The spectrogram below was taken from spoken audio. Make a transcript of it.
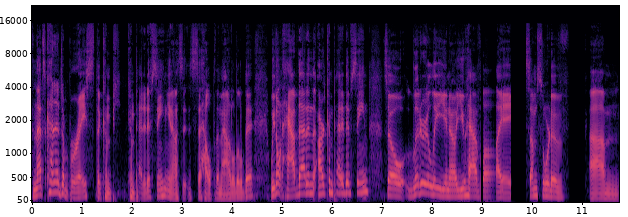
And that's kind of to brace the comp- competitive scene. You know, it's, it's to help them out a little bit. We don't have that in our competitive scene. So literally, you know, you have like some sort of um,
